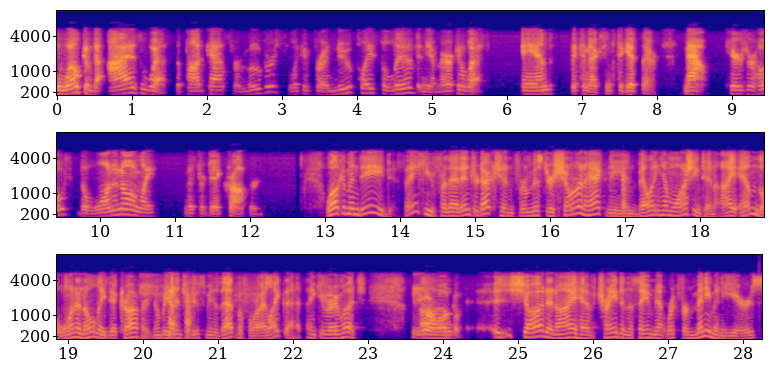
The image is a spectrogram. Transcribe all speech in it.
Welcome to Eyes West, the podcast for movers looking for a new place to live in the American West and the connections to get there. Now, here's your host, the one and only Mr. Dick Crawford. Welcome indeed. Thank you for that introduction from Mr. Sean Hackney in Bellingham, Washington. I am the one and only Dick Crawford. Nobody's introduced me as that before. I like that. Thank you very much. You are uh, welcome. Sean and I have trained in the same network for many, many years,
